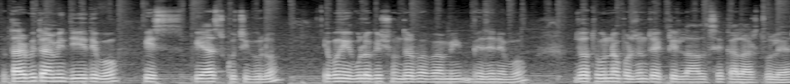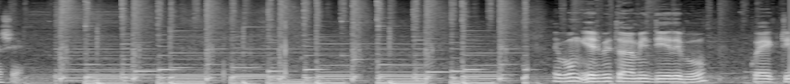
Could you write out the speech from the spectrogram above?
তো তার ভিতরে আমি দিয়ে দেব পিস, পেঁয়াজ কুচিগুলো এবং এগুলোকে সুন্দরভাবে আমি ভেজে নেব যতক্ষণ না পর্যন্ত একটি লালচে কালার চলে আসে। এবং এর ভিতর আমি দিয়ে দেব কয়েকটি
